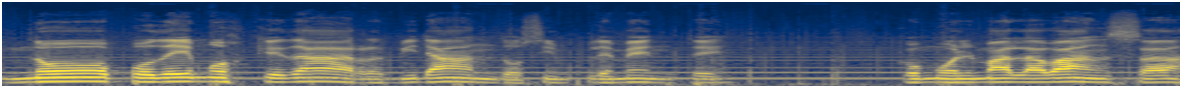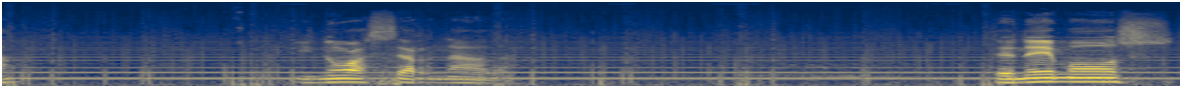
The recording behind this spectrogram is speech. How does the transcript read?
No podemos quedar mirando simplemente como el mal avanza y no hacer nada tenemos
